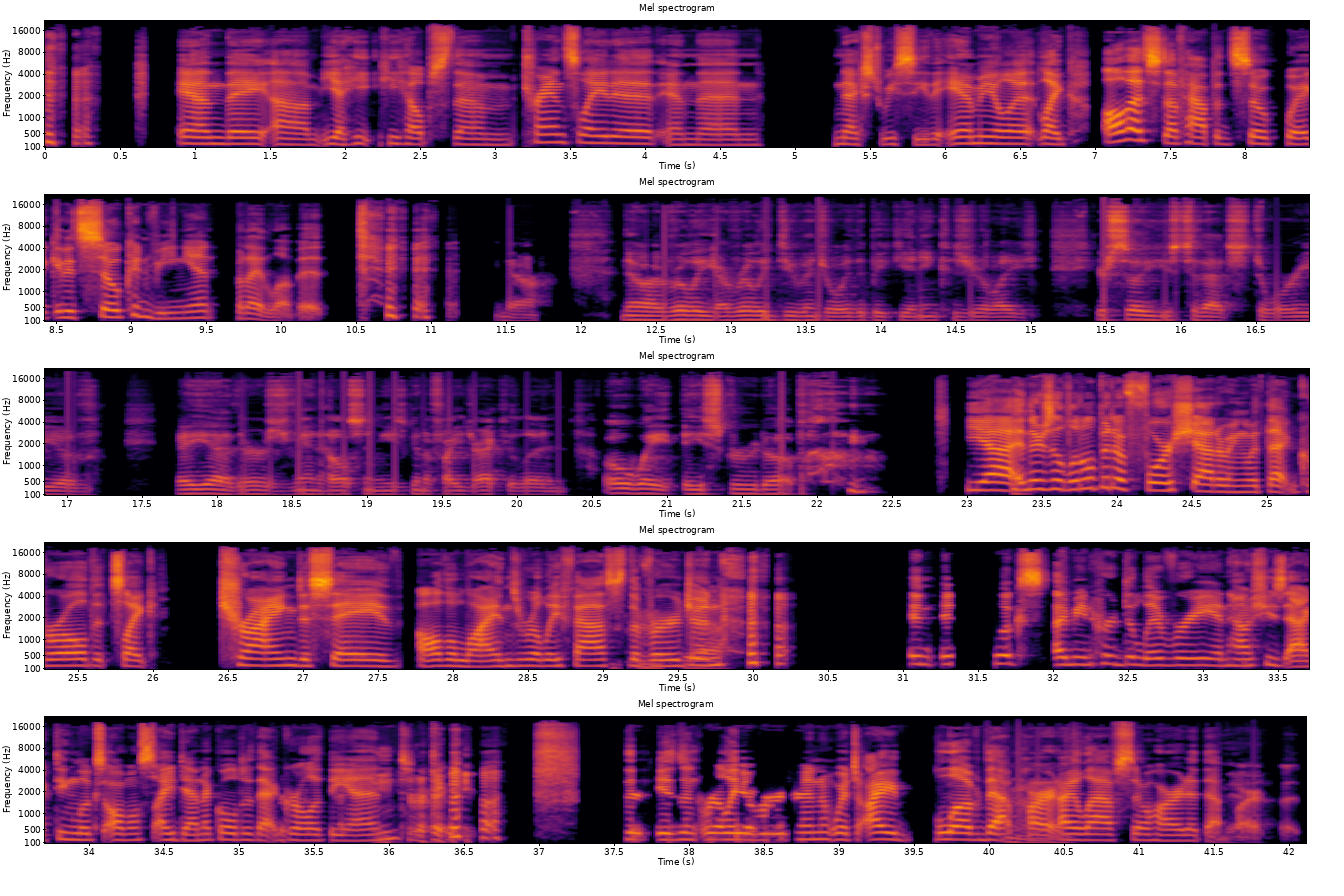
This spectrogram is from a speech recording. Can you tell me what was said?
Mhm. And they, um, yeah, he he helps them translate it, and then next we see the amulet. Like all that stuff happens so quick, and it's so convenient, but I love it. Yeah. No, I really, I really do enjoy the beginning because you're like, you're so used to that story of, hey, yeah, there's Van Helsing, he's gonna fight Dracula, and oh wait, they screwed up. Yeah, and there's a little bit of foreshadowing with that girl that's like trying to say all the lines really fast, the Mhm, virgin. and it looks, I mean, her delivery and how she's acting looks almost identical to that girl at the end right? that isn't really a virgin, which I loved that part. Mhm. I laughed so hard at that Yeah. part. But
